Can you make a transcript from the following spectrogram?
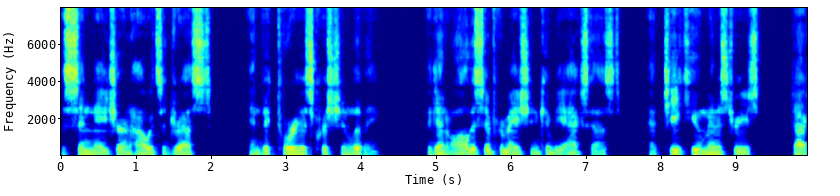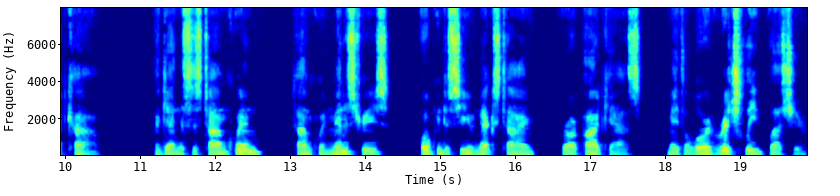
the sin nature and how it's addressed, and victorious Christian living. Again, all this information can be accessed at tqministries.com. Again, this is Tom Quinn, Tom Quinn Ministries, hoping to see you next time for our podcast. May the Lord richly bless you.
